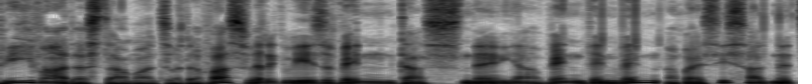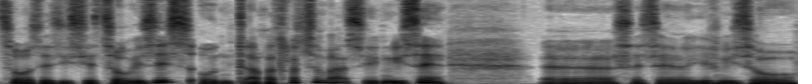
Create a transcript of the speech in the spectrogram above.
wie war das damals? Oder was wäre gewesen, wenn das, ne, ja, wenn, wenn, wenn, aber es ist halt nicht so, es ist jetzt so, wie es ist und aber trotzdem war es irgendwie sehr, äh, sehr, sehr irgendwie so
